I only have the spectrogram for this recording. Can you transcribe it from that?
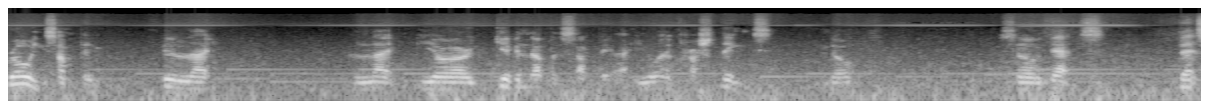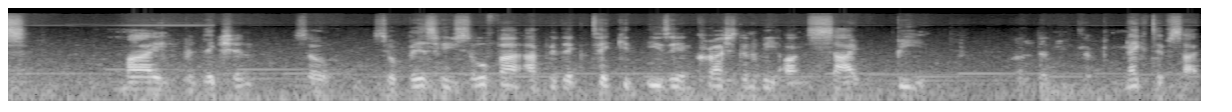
throwing something. You feel like like you're giving up on something. Like you want to crush things. You know. So that's that's my prediction. So so basically so far I predict take it easy and crush is gonna be on side B the, the negative side.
